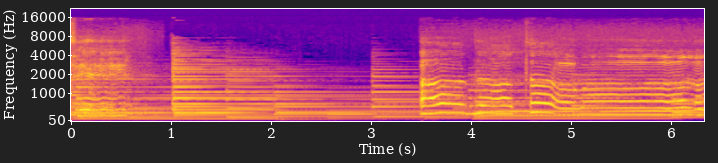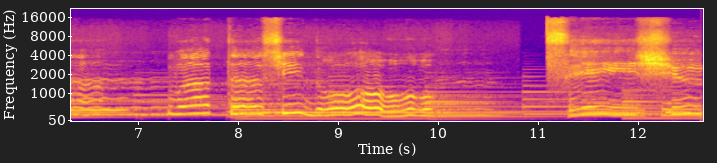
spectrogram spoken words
て。あなたは私の青春。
